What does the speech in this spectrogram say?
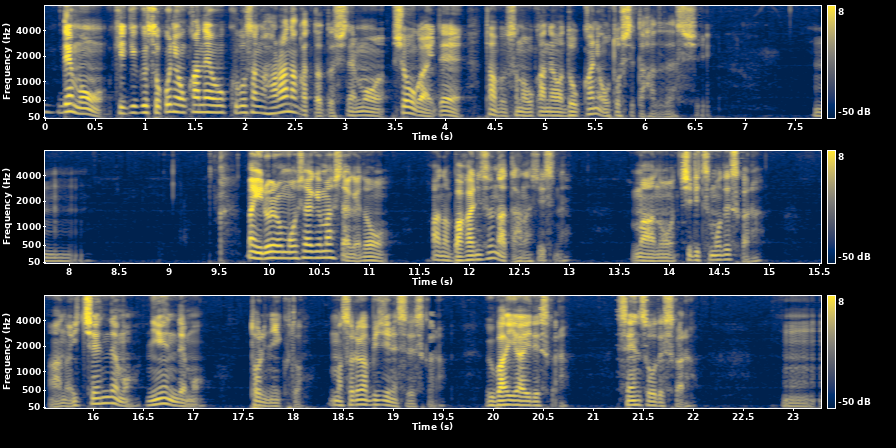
でも、結局そこにお金を久保さんが払わなかったとしても、生涯で多分そのお金はどっかに落としてたはずですし。うん。まあ、いろいろ申し上げましたけど、あの、バカにすんなって話ですね。まあ、あの、ちりつもですから。あの、1円でも2円でも取りに行くと。まあ、それがビジネスですから。奪い合いですから。戦争ですから。うん。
